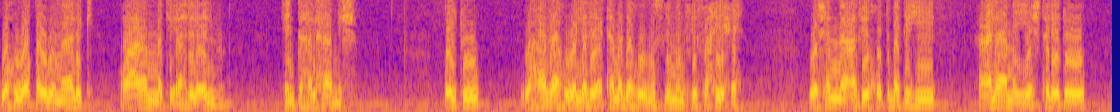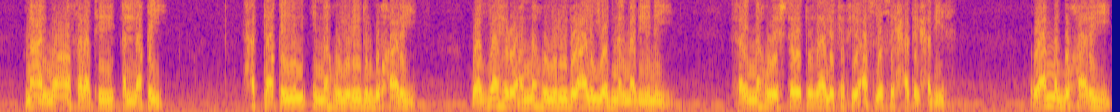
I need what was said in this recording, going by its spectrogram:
وهو قول مالك وعامة أهل العلم. انتهى الهامش. قلت وهذا هو الذي اعتمده مسلم في صحيحه وشنع في خطبته على من يشترط مع المعاصرة اللقي. حتى قيل إنه يريد البخاري والظاهر أنه يريد علي بن المديني فإنه يشترط ذلك في أصل صحة الحديث. وأما البخاري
